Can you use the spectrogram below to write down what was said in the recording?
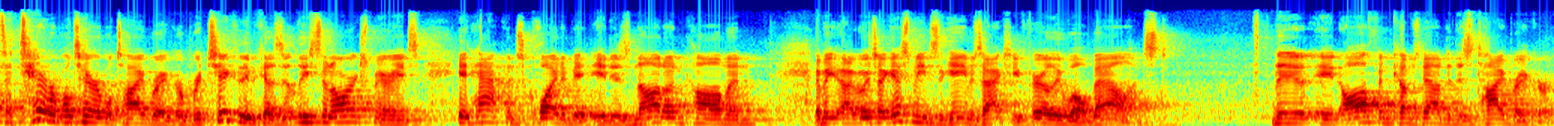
that's a terrible, terrible tiebreaker, particularly because, at least in our experience, it happens quite a bit. It is not uncommon, I mean, which I guess means the game is actually fairly well balanced. It often comes down to this tiebreaker,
